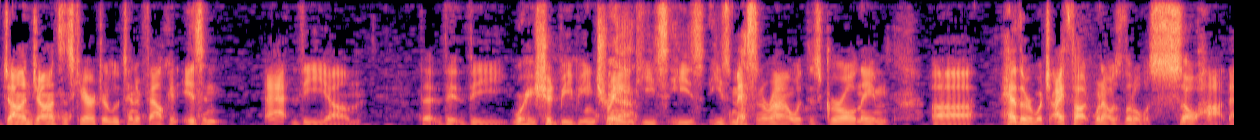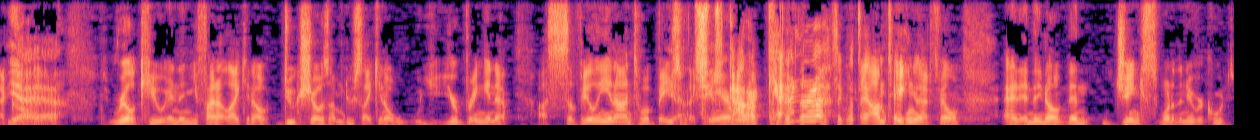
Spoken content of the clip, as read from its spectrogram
Don Johnson's character Lieutenant Falcon isn't at the um the the, the where he should be being trained. Yeah. He's he's he's messing around with this girl named uh, Heather, which I thought when I was little was so hot. That girl, Yeah, yeah. real cute. And then you find out like you know Duke shows up and Duke's like you know you're bringing a, a civilian onto a base with a she's camera. got a camera? it's like what the I'm taking that film, and and you know then Jinx, one of the new recruits,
